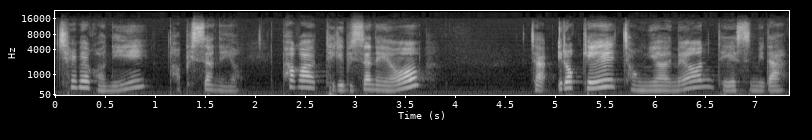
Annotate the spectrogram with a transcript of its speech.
700원이 더 비싸네요. 파가 되게 비싸네요. 자, 이렇게 정리하면 되겠습니다.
